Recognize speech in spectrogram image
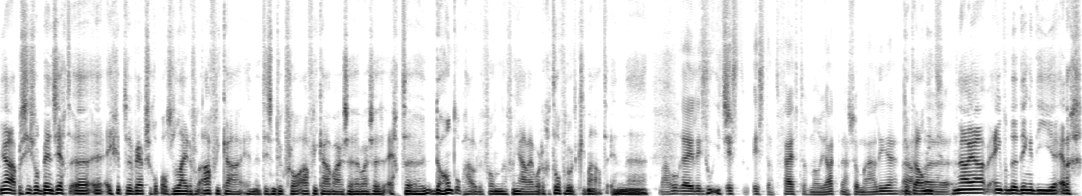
ja, precies wat Ben zegt. Egypte werpt zich op als leider van Afrika. En het is natuurlijk vooral Afrika waar ze, waar ze echt de hand op houden. Van, van ja, wij worden getroffen door het klimaat. En, maar hoe realistisch is, is dat 50 miljard naar Somalië? Nou, Totaal niet. nou ja, een van de dingen die erg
